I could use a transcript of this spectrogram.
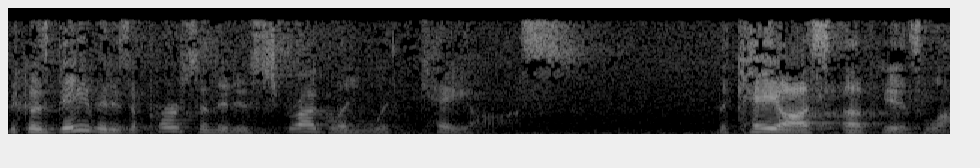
Because David is a person that is struggling with chaos, the chaos of his life.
